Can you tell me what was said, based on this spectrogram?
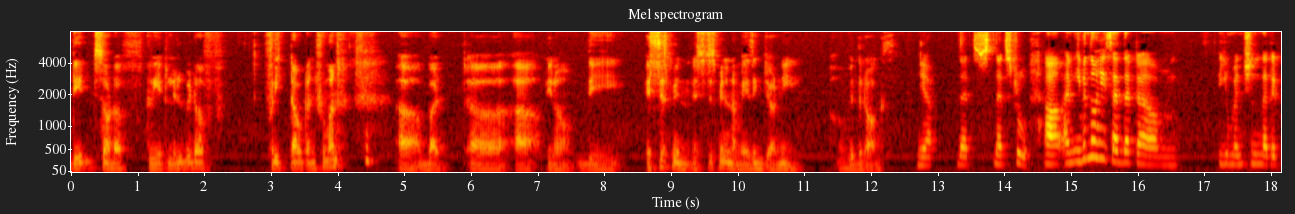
did sort of create a little bit of freaked out anshuman. Uh, but uh, uh, you know the it's just been it's just been an amazing journey uh, with the dogs. Yeah, that's that's true. Uh, and even though he said that um, you mentioned that it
